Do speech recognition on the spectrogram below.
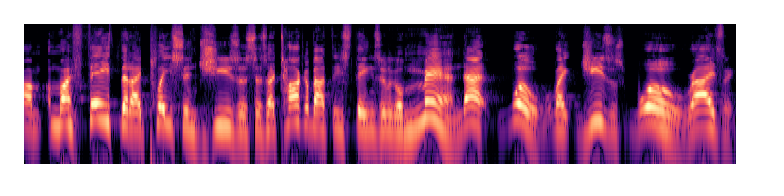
um, my faith that I place in Jesus as I talk about these things, and we go, man, that, whoa, like Jesus, whoa, rising.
